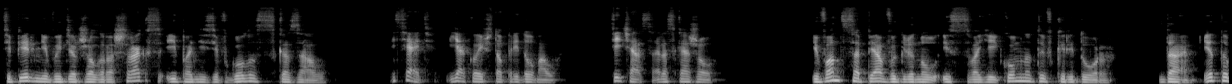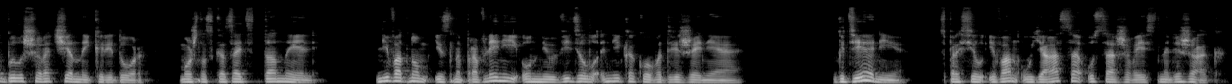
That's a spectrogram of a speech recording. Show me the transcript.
Теперь не выдержал Рашракс и, понизив голос, сказал. «Сядь, я кое-что придумал. Сейчас расскажу». Иван сопя выглянул из своей комнаты в коридор. Да, это был широченный коридор, можно сказать, тоннель. Ни в одном из направлений он не увидел никакого движения. «Где они?» – спросил Иван у Яаса, усаживаясь на лежак.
